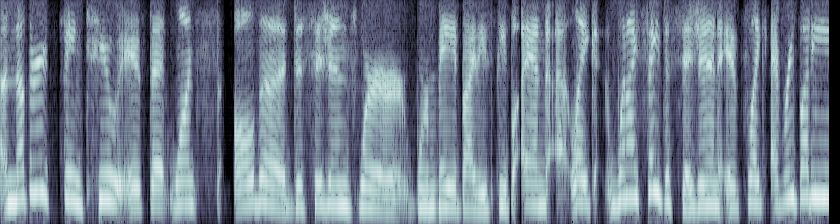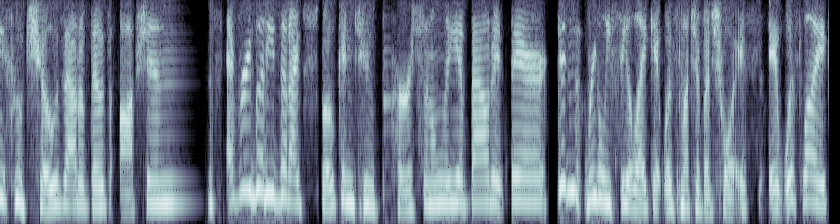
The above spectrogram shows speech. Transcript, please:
Another thing too is that once all the decisions were were made by these people and uh, like when i say decision it's like everybody who chose out of those options everybody that I've spoken to personally about it there didn't really feel like it was much of a choice. It was like,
